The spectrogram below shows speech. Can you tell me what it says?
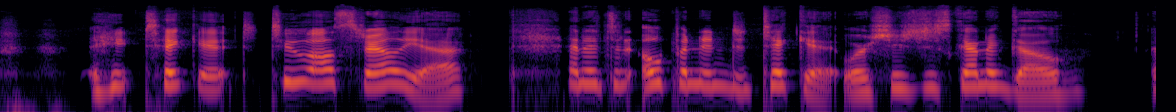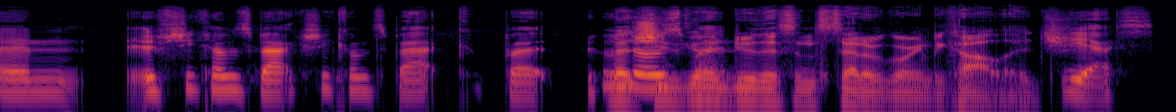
a ticket to Australia and it's an open-ended ticket where she's just gonna go and if she comes back she comes back but who but she's gonna do this instead of going to college. yes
